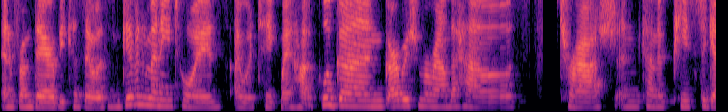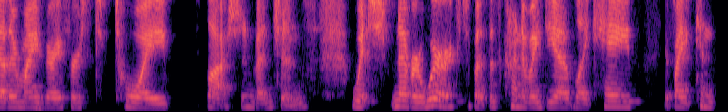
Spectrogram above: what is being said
And from there, because I wasn't given many toys, I would take my hot glue gun, garbage from around the house, trash, and kind of piece together my very first toy slash inventions, which never worked. But this kind of idea of like, hey, if, I can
